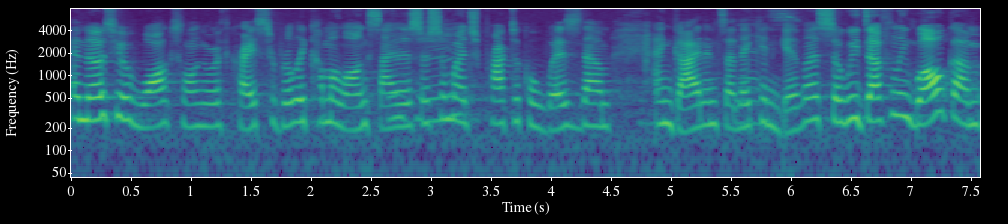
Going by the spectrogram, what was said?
and those who have walked longer with Christ to really come alongside us. There's so mm-hmm. much practical wisdom and guidance that they can give us. So we definitely welcome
